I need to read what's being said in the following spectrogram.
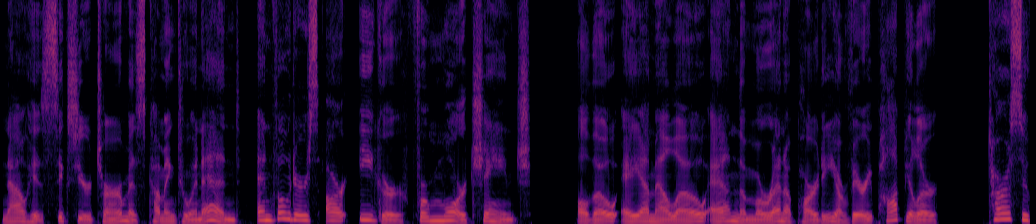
Now his six year term is coming to an end, and voters are eager for more change. Although AMLO and the Morena Party are very popular, Tarasuk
